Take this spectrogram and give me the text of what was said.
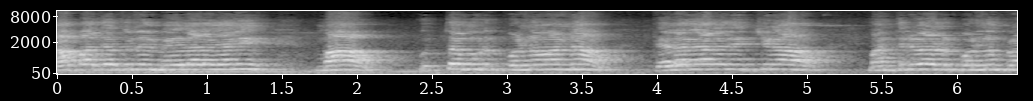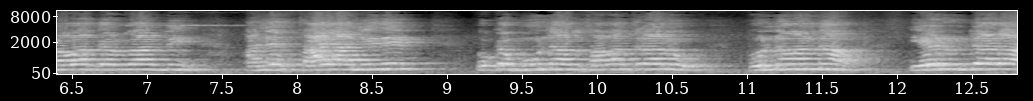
ఆ పద్ధతిలో మేలాలి కానీ మా ఉత్తముడు పొన్నమన్న తెలంగాణ ఇచ్చిన మంత్రి వాళ్ళు పొన్నం ప్రభాకర్ గారిని అనే స్థాయి అనేది ఒక మూడు నాలుగు సంవత్సరాలు పొన్నమన్న ఏడుంటాడా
